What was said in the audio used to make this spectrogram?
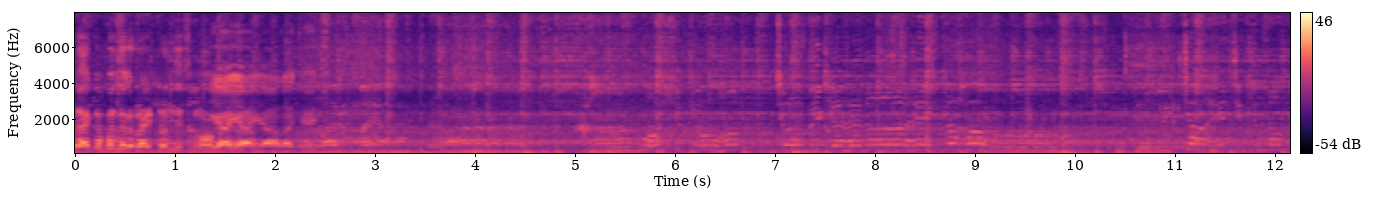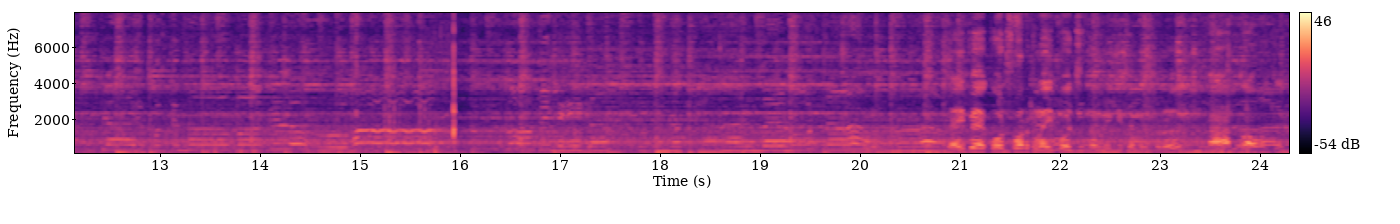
డాకోబైల్ దగ్గర రైట్ టర్న్ తీసుకున్నాం యా అక్కడ యా కదా. యా అలా చేయొచ్చు అయిపోయా కోర్స్ వర్క్ అయిపోవచ్చిందా మీకు ఈ సెమిస్టర్? నాకు అవుతుంది.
